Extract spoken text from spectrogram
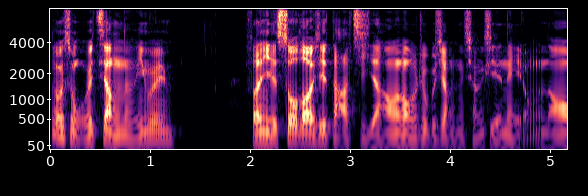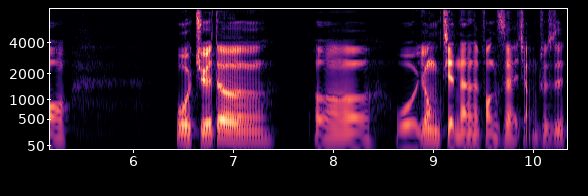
那为什么会这样呢？因为反正也受到一些打击啊。那我就不讲详细的内容。然后我觉得。呃，我用简单的方式来讲，就是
